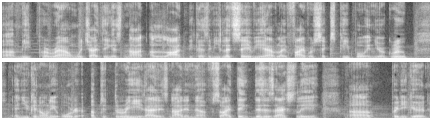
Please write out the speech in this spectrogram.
uh, meat per round, which I think is not a lot because if you let's say if you have like five or six people in your group and you can only order up to three, that is not enough. So I think this is actually uh, pretty good.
